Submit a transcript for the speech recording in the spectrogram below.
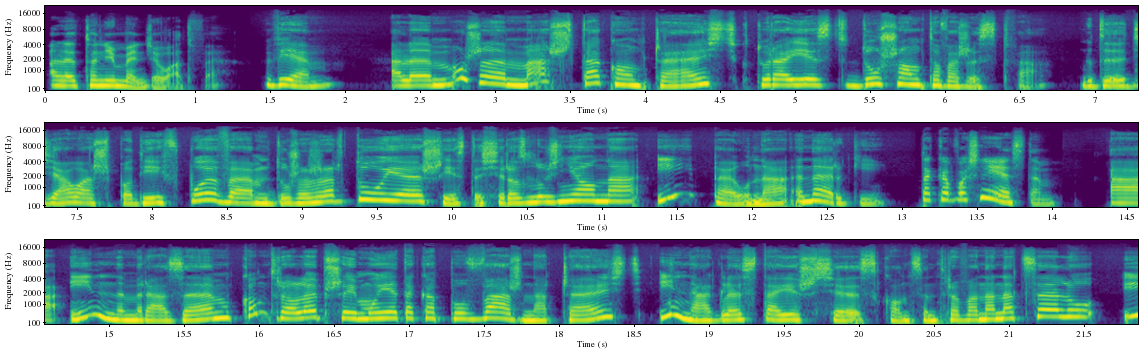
ale to nie będzie łatwe. Wiem, ale może masz taką część, która jest duszą towarzystwa. Gdy działasz pod jej wpływem, dużo żartujesz, jesteś rozluźniona i pełna energii. Taka właśnie jestem. A innym razem kontrolę przejmuje taka poważna część i nagle stajesz się skoncentrowana na celu i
